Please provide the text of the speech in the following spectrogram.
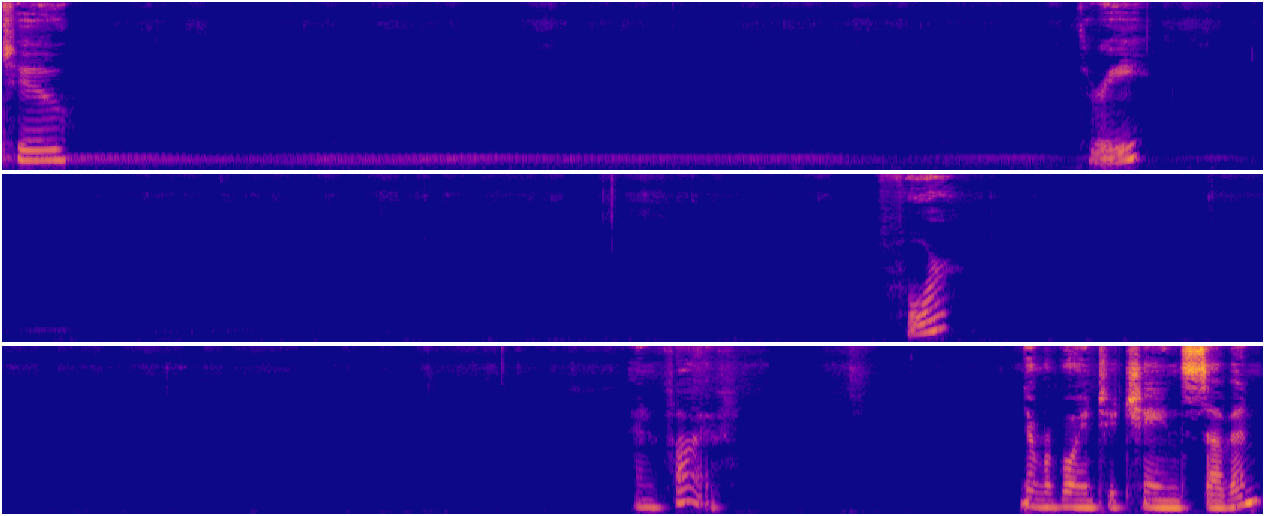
two, three, four, and five. Then we're going to chain seven.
